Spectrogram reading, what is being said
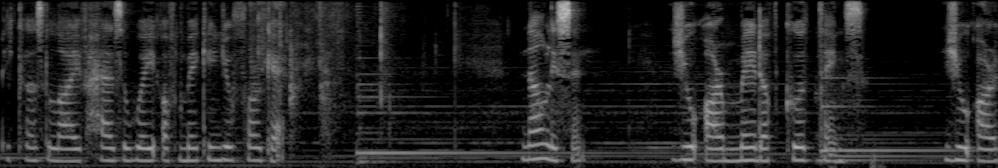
because life has a way of making you forget. Now listen. You are made of good things. You are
